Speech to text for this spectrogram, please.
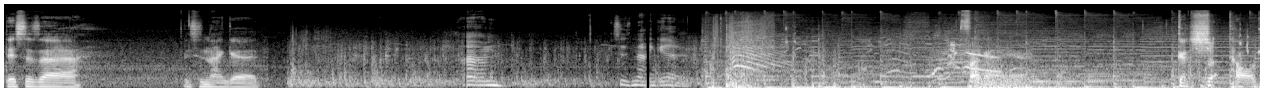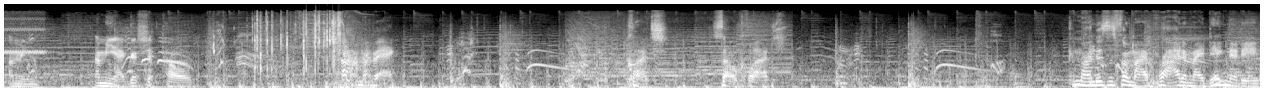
This is, uh, this is not good. Um, this is not good. Fuck out of here. Good shit Toad. I mean, I mean, yeah, good shit Toad. Ah, my back. Clutch. So clutch. Come on, this is for my pride and my dignity.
